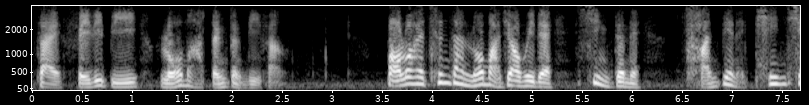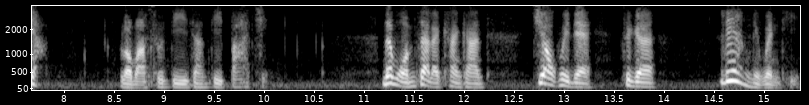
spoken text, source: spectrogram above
在腓利比、罗马等等地方。保罗还称赞罗马教会的信德呢传遍了天下，《罗马书》第一章第八节。那么我们再来看看教会的这个。量的问题，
